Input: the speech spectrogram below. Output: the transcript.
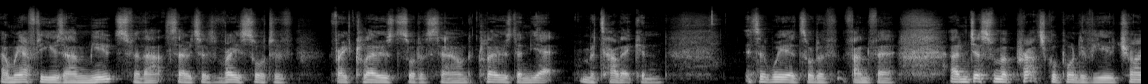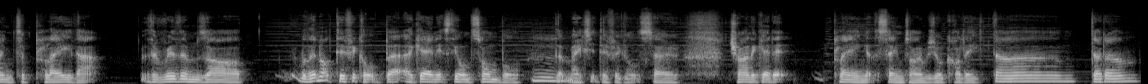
and we have to use our mutes for that. So it's a very sort of very closed sort of sound, closed and yet metallic and it's a weird sort of fanfare. And just from a practical point of view, trying to play that, the rhythms are, well, they're not difficult, but again, it's the ensemble mm. that makes it difficult. So trying to get it playing at the same time as your colleague, dum, da dum,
